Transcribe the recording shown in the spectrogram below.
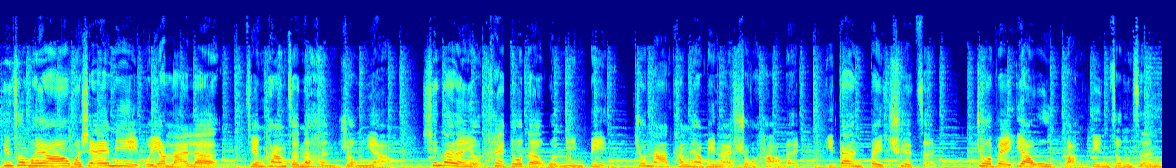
听众朋友，我是 Amy，我又来了。健康真的很重要，现代人有太多的文明病，就拿糖尿病来说好了，一旦被确诊，就会被药物绑定终身。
